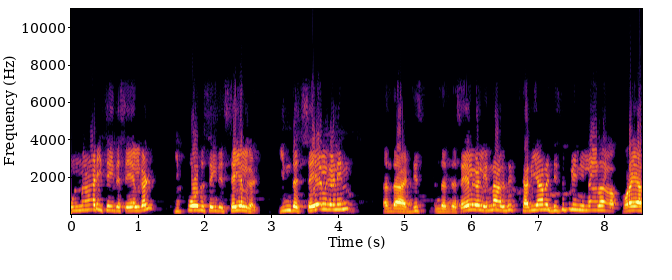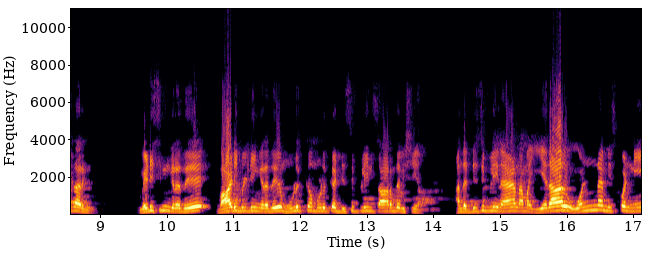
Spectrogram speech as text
முன்னாடி செய்த செயல்கள் இப்போது செய்த செயல்கள். இந்த செயல்களின் அந்த டிஸ் இந்த இந்த செயல்கள் என்ன ஆகுது? சரியான டிசிப்ளின் இல்லாத முறையா தான் இருக்குது. மெடிசின்ங்கிறது பாடி பில்டிங்கிறது முழுக்க முழுக்க டிசிப்ளின் சார்ந்த விஷயம். அந்த டிசிப்ளினை நம்ம ஏதாவது ஒன்ன மிஸ் பண்ணி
